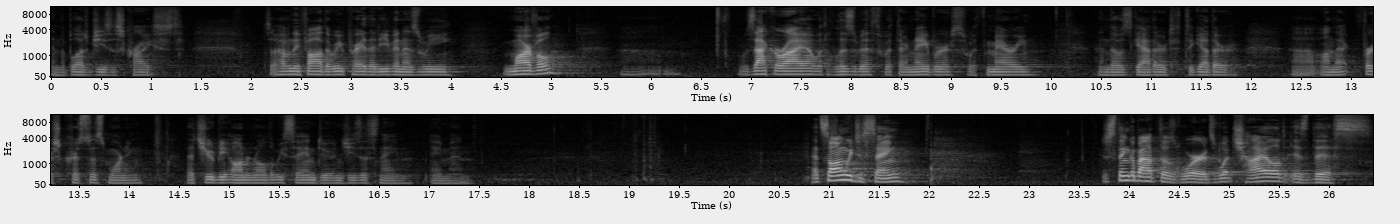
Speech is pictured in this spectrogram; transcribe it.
in the blood of Jesus Christ. So, Heavenly Father, we pray that even as we marvel um, with Zechariah, with Elizabeth, with their neighbors, with Mary, and those gathered together uh, on that first Christmas morning, that you would be honored in all that we say and do. In Jesus' name, amen. That song we just sang, just think about those words. What child is this?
